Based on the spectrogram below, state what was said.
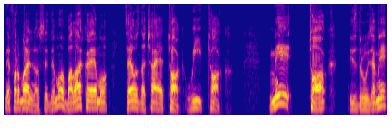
Неформально сидимо, балакаємо. Це означає talk. We talk. Ми talk із друзями,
